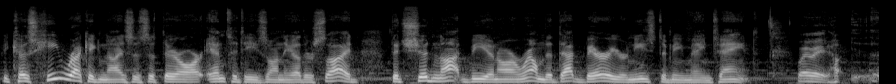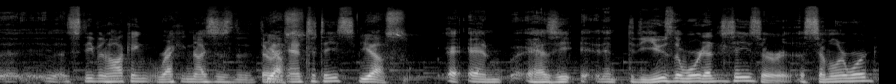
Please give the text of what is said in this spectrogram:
because he recognizes that there are entities on the other side that should not be in our realm, that that barrier needs to be maintained. Wait, wait. Uh, Stephen Hawking recognizes that there Yes. are entities? Yes, And has he, did he use the word entities or a similar word?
